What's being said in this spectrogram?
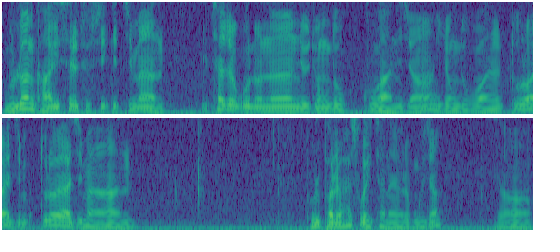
물론 강하게 세를 줄 수 있겠지만 1차적으로는 이 정도 구간이죠. 이 정도 구간을 뚫어야지, 뚫어야지만 돌파를 할 수가 있잖아요 여러분. 그죠? 그래서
